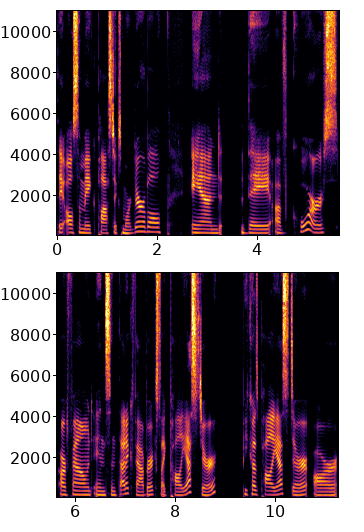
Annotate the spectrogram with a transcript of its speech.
They also make plastics more durable, and they, of course, are found in synthetic fabrics like polyester because polyester are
